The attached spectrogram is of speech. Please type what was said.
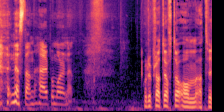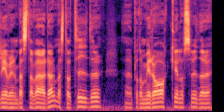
nästan här på morgonen. Och du pratar ofta om att vi lever i den bästa världar, bästa av tider. Eh, pratar om mirakel och så vidare.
